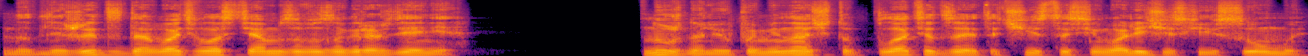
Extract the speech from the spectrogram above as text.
надлежит сдавать властям за вознаграждение. Нужно ли упоминать, что платят за это чисто символические суммы,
